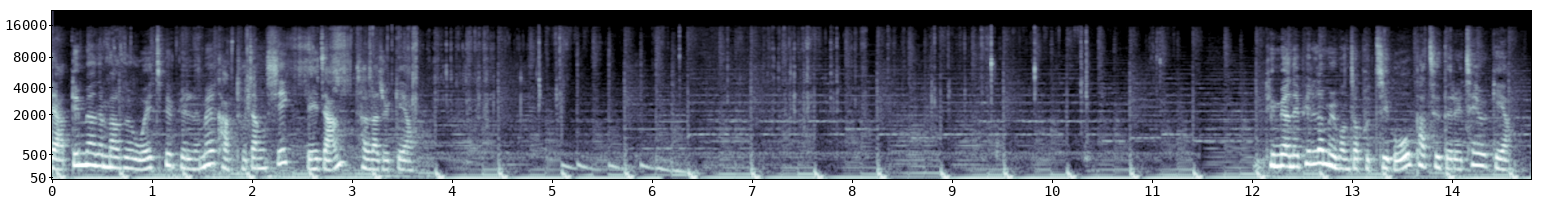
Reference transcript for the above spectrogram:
이제 앞뒷면을 막을 OHP 필름을 각 두 장씩 4장 잘라줄게요. 뒷면에 필름을 먼저 붙이고 파츠들을 채울게요.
